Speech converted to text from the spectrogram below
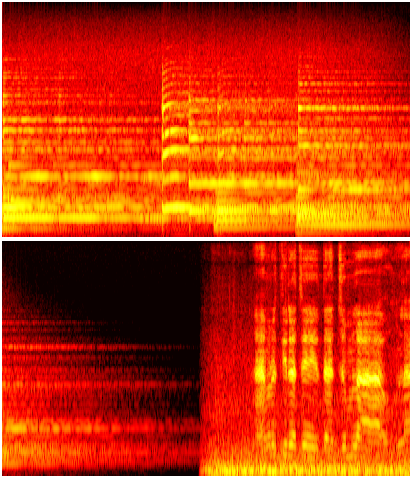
हाम्रोतिर चाहिँ यता जुम्ला हुम्ला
